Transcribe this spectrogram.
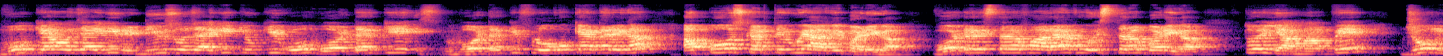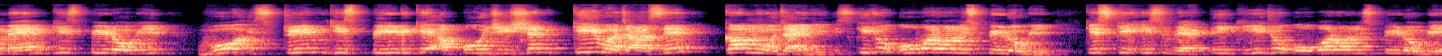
वो क्या हो जाएगी? रिड्यूस हो जाएगी क्योंकि वो वाटर के वाटर के फ्लो को क्या करेगा? अपोज करते हुए आगे बढ़ेगा। वाटर इस तरफ़ आ रहा है, वो इस तरफ़ बढ़ेगा। तो यहाँ पे जो मैन की स्पीड होगी, वो स्ट्रीम की स्पीड के अपोजिशन की वजह से कम हो जाएगी। इसकी जो ओवरऑल स्पीड होगी, किसकी? इस व्यक्ति की जो ओवरऑल स्पीड होगी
